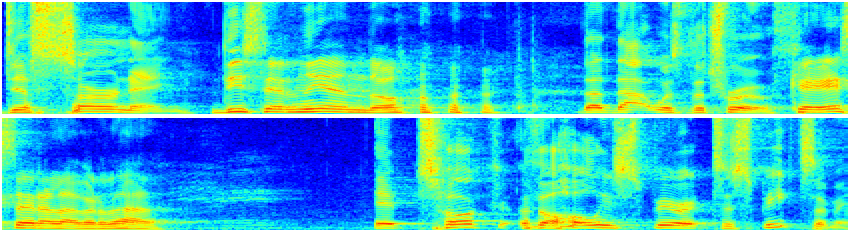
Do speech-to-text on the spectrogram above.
discerning discerniendo that that was the truth. que esa era la verdad. It took the Holy Spirit to speak to me,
